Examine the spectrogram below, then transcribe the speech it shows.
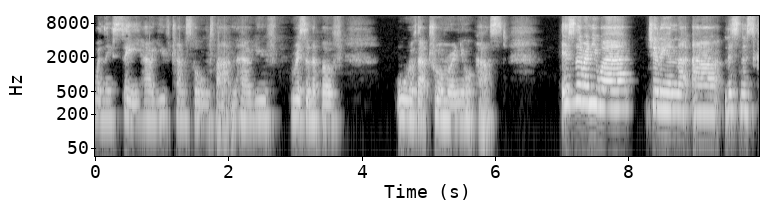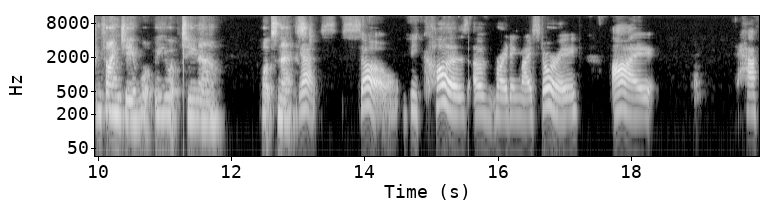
when they see how you've transformed that and how you've risen above all of that trauma in your past. Is there anywhere, Gillian, that our listeners can find you? What are you up to now? What's next? Yes. So, because of writing my story, I have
